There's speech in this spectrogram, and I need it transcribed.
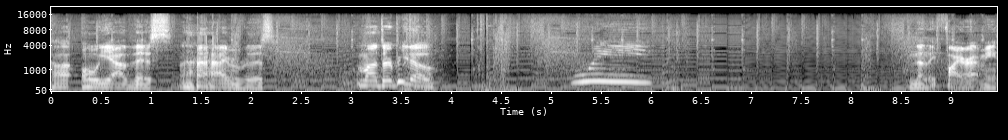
Uh, oh yeah, this. I remember this. I'm on a torpedo. Whee! And then they fire at me.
